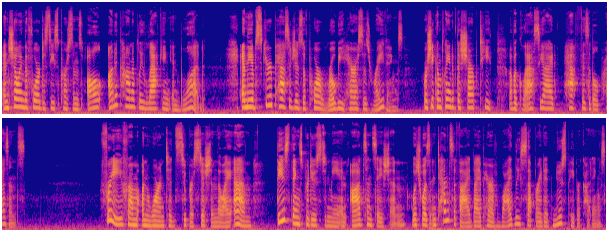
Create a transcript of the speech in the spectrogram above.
and showing the four deceased persons all unaccountably lacking in blood, and the obscure passages of poor Rhoby Harris's ravings, where she complained of the sharp teeth of a glassy eyed, half visible presence. Free from unwarranted superstition though I am, these things produced in me an odd sensation, which was intensified by a pair of widely separated newspaper cuttings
